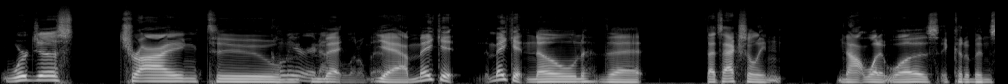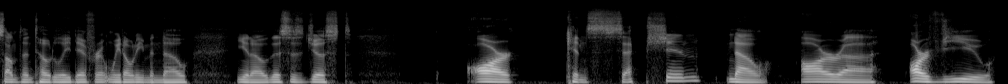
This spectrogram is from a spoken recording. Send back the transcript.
we're just trying to Clear it up a little bit. Yeah, make it make it known that that's actually not what it was. It could have been something totally different. We don't even know. You know, this is just our conception. No, our uh, our view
